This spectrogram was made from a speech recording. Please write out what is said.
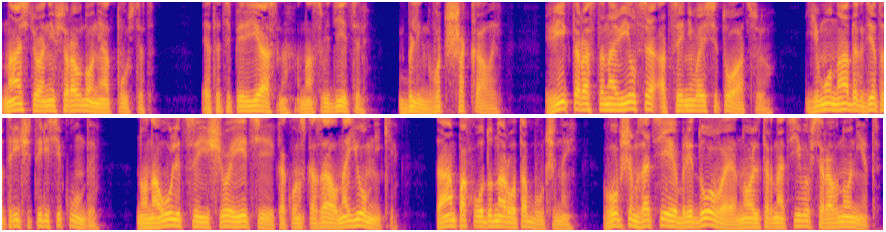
Настю они все равно не отпустят. Это теперь ясно, она свидетель. Блин, вот шакалы. Виктор остановился, оценивая ситуацию. Ему надо где-то 3-4 секунды. Но на улице еще эти, как он сказал, наемники. Там, походу, народ обученный. В общем, затея бредовая, но альтернативы все равно нет.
